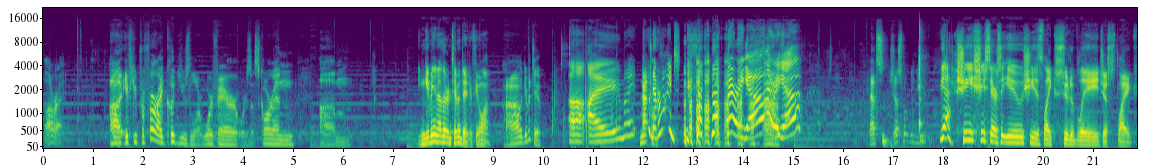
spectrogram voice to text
All right. Uh, if you prefer, I could use Lore Warfare or Zaskoran. Um, You can give me another intimidate if you want. I'll give it to you. Uh, I might. Not oh, never mind. there we go. There we go. That's just what we need. Yeah, she she stares at you. She's like suitably just like,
